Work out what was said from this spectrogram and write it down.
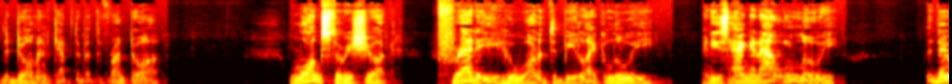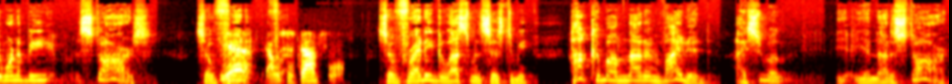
the doorman kept them at the front door. Long story short, Freddie, who wanted to be like Louis, and he's hanging out with Louis, they want to be stars. So Fred, Yeah, that was his downfall. so Freddie Glusman says to me, "How come I'm not invited?" I said, "Well, you're not a star."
